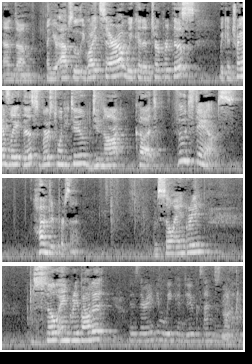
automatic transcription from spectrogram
And um, and you're absolutely right, Sarah. We could interpret this. We can translate this. Verse 22: Do not cut food stamps. Hundred percent. I'm so angry. I'm so angry about it. Is there anything we can do? Because I'm really.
